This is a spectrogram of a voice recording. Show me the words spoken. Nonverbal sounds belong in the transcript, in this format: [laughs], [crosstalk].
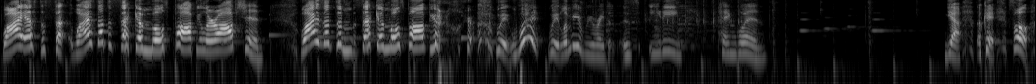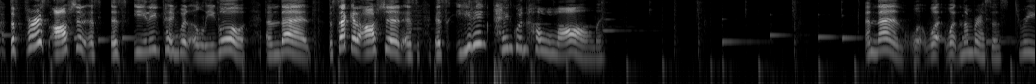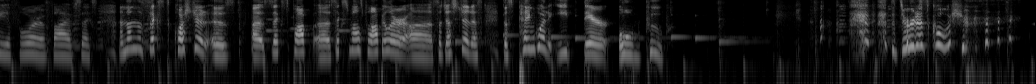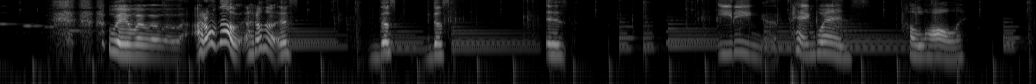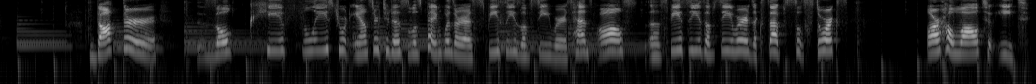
Why is the why is that the second most popular option? Why is that the second most popular? [laughs] Wait, what? Wait, let me rewrite it. Is eating penguin. Yeah, okay, so the first option is is eating penguin illegal, and then the second option is is eating penguin halal. And then what what what number is this? Three, four, five, six. And then the sixth question is uh sixth pop uh sixth most popular uh suggestion is does penguin eat their own poop? [laughs] the dirt is kosher. [laughs] wait, wait, wait, wait, wait. I don't know. I don't know. Is does does is eating penguins halal? Dr. Zulkifli's short answer to this was penguins are a species of seabirds. Hence, all uh, species of seabirds except storks are halal to eat.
